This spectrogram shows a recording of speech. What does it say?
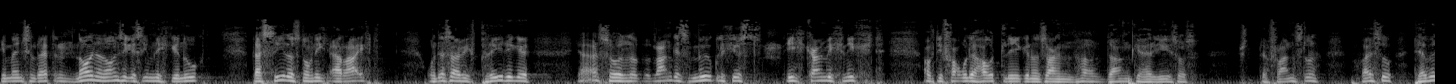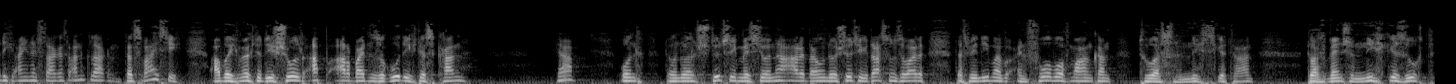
die Menschen retten. 99 ist ihm nicht genug. Das Ziel ist noch nicht erreicht. Und deshalb ich predige, ja, solange es möglich ist, ich kann mich nicht auf die faule Haut legen und sagen, oh, danke, Herr Jesus. Der Franzl, weißt du, der würde ich eines Tages anklagen. Das weiß ich. Aber ich möchte die Schuld abarbeiten, so gut ich das kann. Ja. Und da unterstütze ich Missionare, da unterstütze ich das und so weiter, dass mir niemand einen Vorwurf machen kann. Du hast nichts getan. Du hast Menschen nicht gesucht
